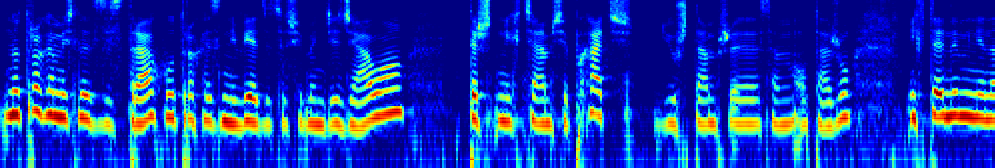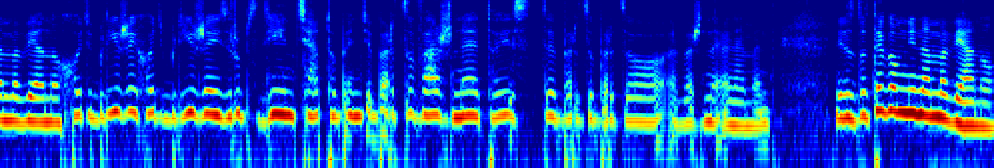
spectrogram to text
no trochę myślę ze strachu, trochę z niewiedzy, co się będzie działo. Też nie chciałam się pchać już tam przy samym ołtarzu. I wtedy mnie namawiano, chodź bliżej, chodź bliżej, zrób zdjęcia, to będzie bardzo ważne, to jest bardzo, bardzo ważny element. Więc do tego mnie namawiano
